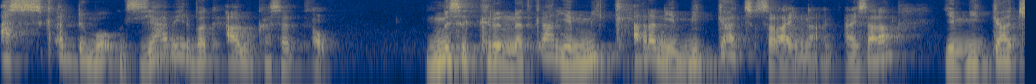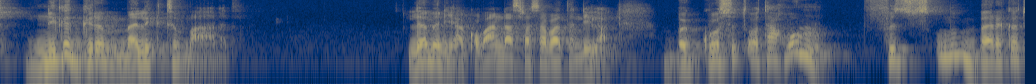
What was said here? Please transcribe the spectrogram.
አስቀድሞ እግዚአብሔር በቃሉ ከሰጠው ምስክርነት ጋር የሚቃረን የሚጋጭ ስራ አይሰራም የሚጋጭ ንግግርም መልእክትም አያመጣ ለምን ያዕቆብ 1 17 እንዲላል በጎ ስጦታ ሁሉ ፍጹምም በረከት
